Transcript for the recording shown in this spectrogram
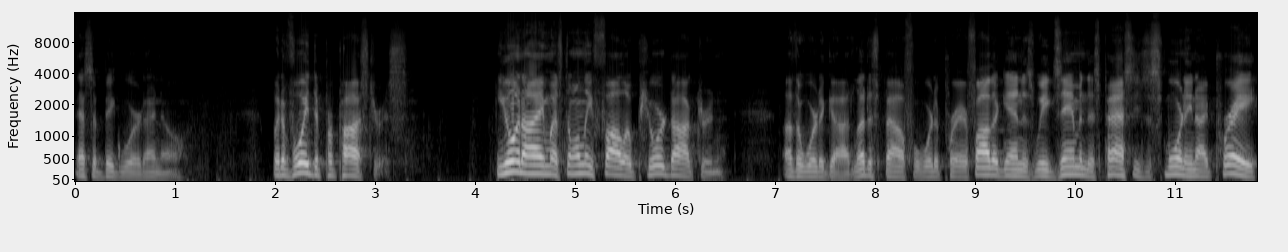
That's a big word, I know. But avoid the preposterous. You and I must only follow pure doctrine of the Word of God. Let us bow for word of prayer. Father, again, as we examine this passage this morning, I pray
